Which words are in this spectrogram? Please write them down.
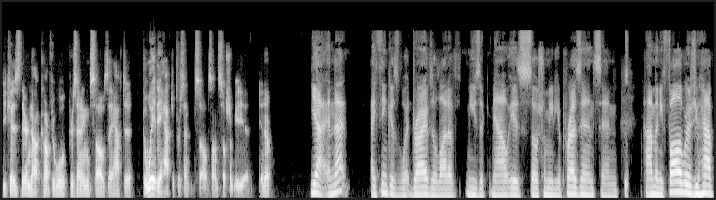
because they're not comfortable presenting themselves they have to the way they have to present themselves on social media you know yeah, and that I think is what drives a lot of music now is social media presence and how many followers you have.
